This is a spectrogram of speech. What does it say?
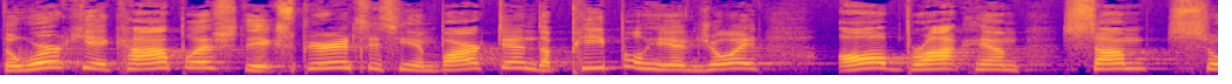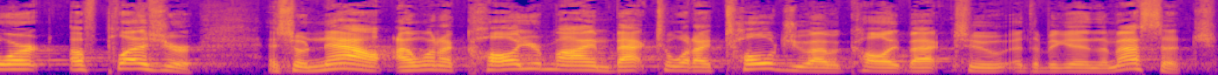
The work he accomplished, the experiences he embarked in, the people he enjoyed, all brought him some sort of pleasure. And so now I want to call your mind back to what I told you I would call it back to at the beginning of the message.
